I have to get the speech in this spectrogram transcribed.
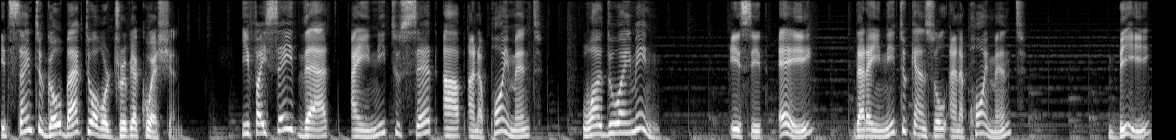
it's time to go back to our trivia question. If I say that I need to set up an appointment, what do I mean? Is it A, that I need to cancel an appointment? B,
